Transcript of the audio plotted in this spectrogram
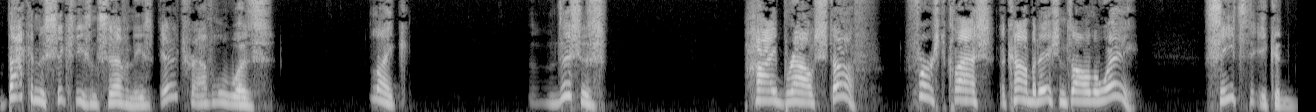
Back in the '60s and '70s, air travel was like this is highbrow stuff, first class accommodations all the way, seats that you could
